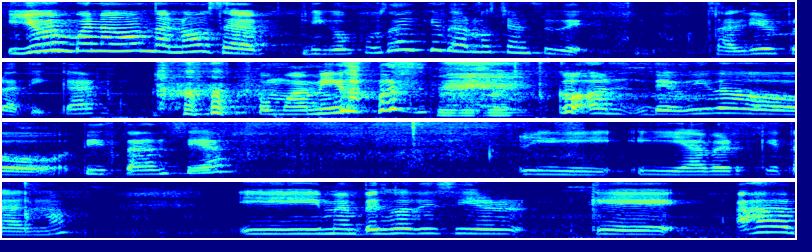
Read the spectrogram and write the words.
Y yo en buena onda, ¿no? O sea, digo, pues hay que darnos chances de salir, platicar, como amigos. Sí, sí, sí. con debido distancia y, y a ver qué tal, ¿no? Y me empezó a decir que, ah,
